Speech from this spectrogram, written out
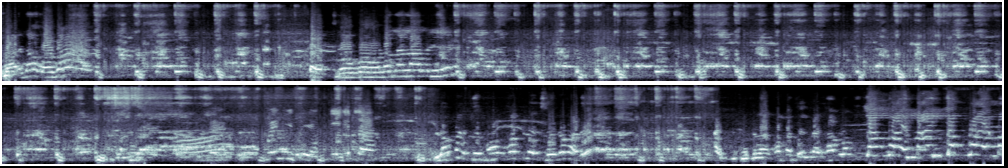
ไหวนะไหวนะเปิดโลโก้แล้วนะรอบนี้ แล้วม่ถึงพอครับเลยเชิญเข้ามาเลยไอ้ถึงเวลาเขามาถึงแล้วครับแล้วยังไหวไหมยังไหวไหม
